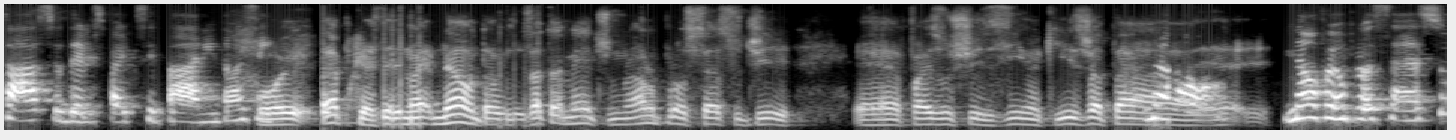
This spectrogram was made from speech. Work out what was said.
fácil deles participarem. Então, assim. Foi, é, porque não, é, não, então, exatamente, não era um processo de é, faz um xizinho aqui, já está. Não, é... não, foi um processo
